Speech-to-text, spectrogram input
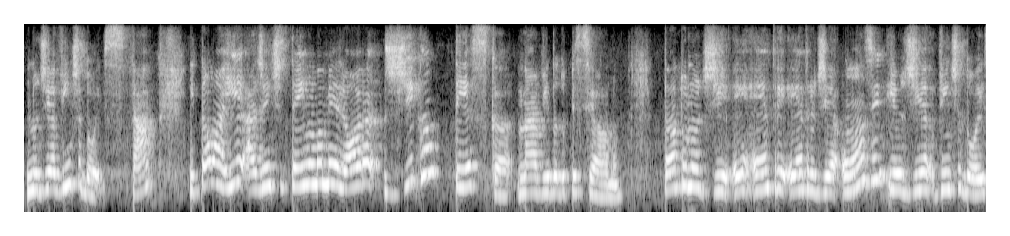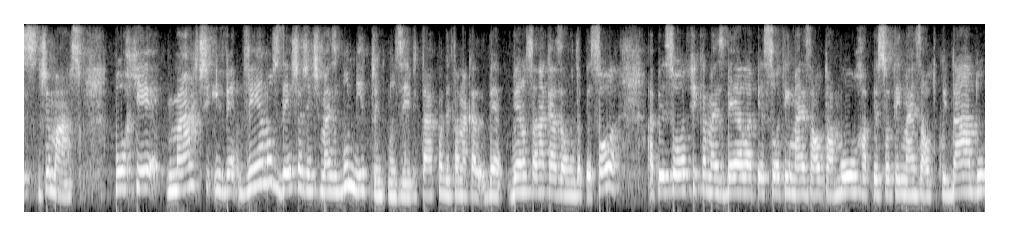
no dia 22, tá? Então aí a gente tem uma melhora gigantesca na vida do pisciano tanto no dia entre, entre o dia 11 e o dia 22 de março, porque Marte e Vênus deixa a gente mais bonito, inclusive, tá? Quando ele tá na casa, Vênus está na casa 1 da pessoa, a pessoa fica mais bela, a pessoa tem mais alto amor, a pessoa tem mais autocuidado,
